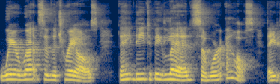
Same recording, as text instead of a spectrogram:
wear ruts in the trails. They need to be led somewhere else. They,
